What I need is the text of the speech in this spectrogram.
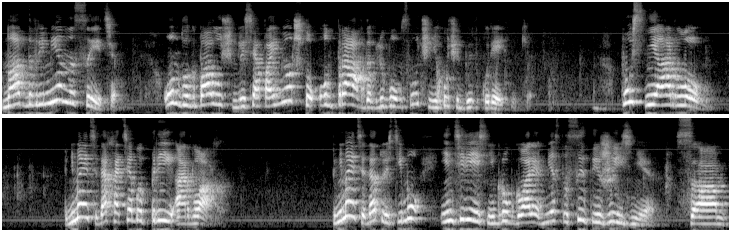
но одновременно с этим он благополучно для себя поймет, что он правда в любом случае не хочет быть в курятнике пусть не орлом. Понимаете, да, хотя бы при орлах. Понимаете, да, то есть ему интереснее, грубо говоря, вместо сытой жизни с а,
